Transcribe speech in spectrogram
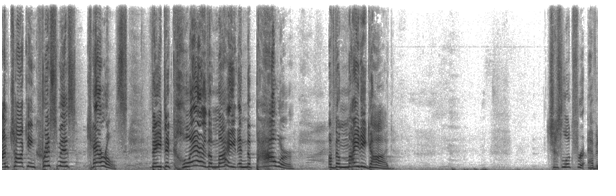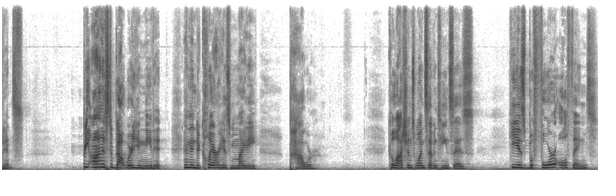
I'm talking Christmas carols. They declare the might and the power of the mighty God. Just look for evidence. Be honest about where you need it, and then declare his mighty power. Colossians 1:17 says, "He is before all things,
